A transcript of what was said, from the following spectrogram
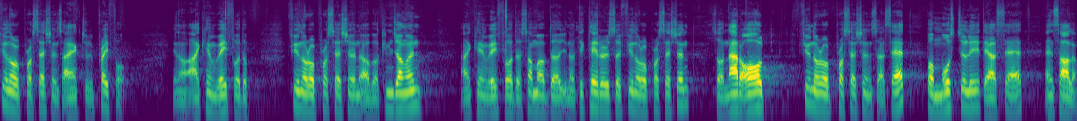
funeral processions I actually pray for. You know, I can't wait for the funeral procession of uh, Kim Jong Un. I can't wait for the, some of the you know dictators' funeral procession. So not all funeral processions are sad, but mostly they are sad and solemn.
